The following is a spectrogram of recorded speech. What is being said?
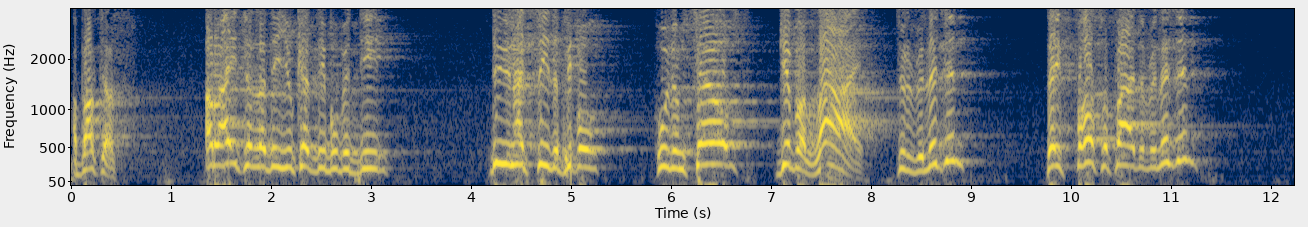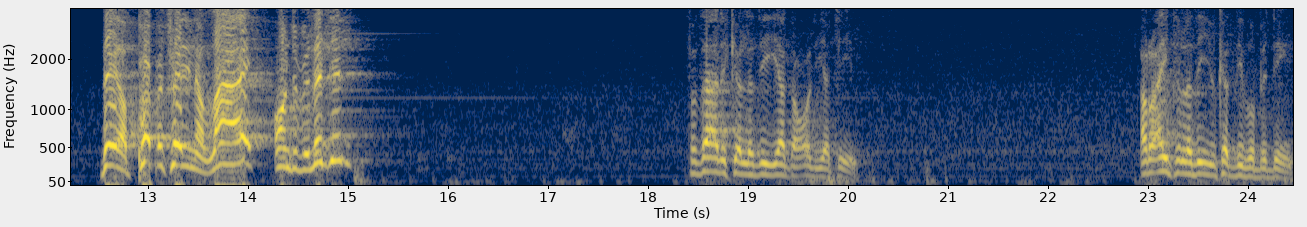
about us. Do you not see the people who themselves give a lie to the religion? They falsify the religion. They are perpetrating a lie on the religion. فذلك الذي يدعو اليتيم أرأيت الذي يكذب بالدين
